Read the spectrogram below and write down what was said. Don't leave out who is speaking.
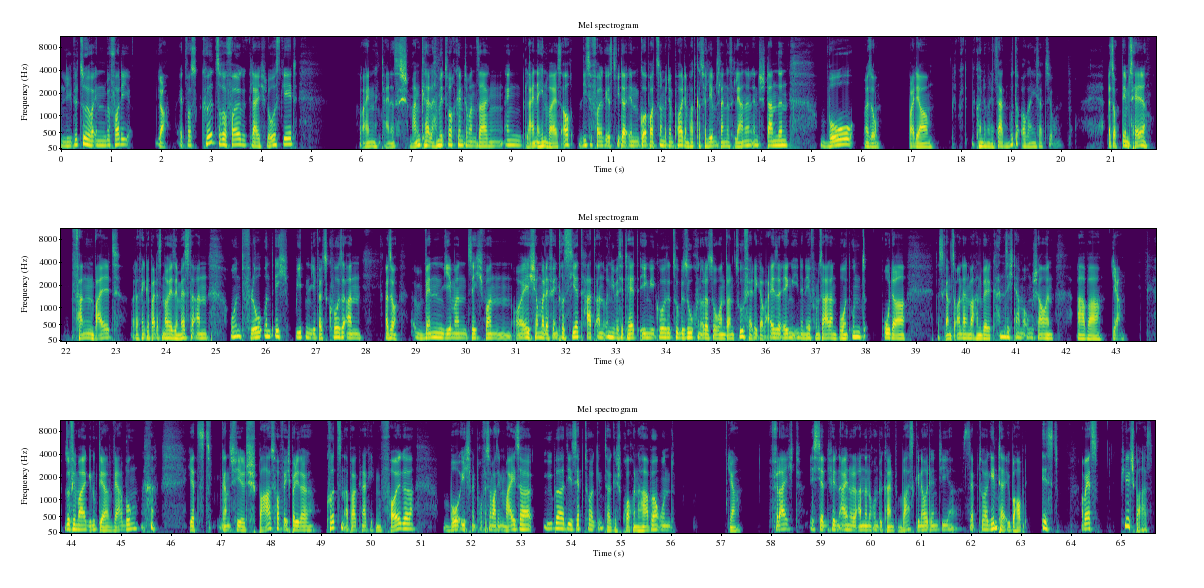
Speaker 1: Liebe ZuhörerInnen, bevor die ja, etwas kürzere Folge gleich losgeht, so ein kleines Schmankerl am Mittwoch könnte man sagen, ein kleiner Hinweis. Auch diese Folge ist wieder in Kooperation mit dem POL, dem Podcast für lebenslanges Lernen, entstanden, wo, also bei der, wie könnte man jetzt sagen, Mutterorganisation. Also dem Cell fangen bald, oder fängt ja bald das neue Semester an und Flo und ich bieten jeweils Kurse an, also, wenn jemand sich von euch schon mal dafür interessiert hat, an Universität irgendwie Kurse zu besuchen oder so und dann zufälligerweise irgendwie in der Nähe vom Saarland wohnt und oder das Ganze online machen will, kann sich da mal umschauen. Aber ja, so viel mal genug der Werbung. Jetzt ganz viel Spaß, hoffe ich, bei dieser kurzen, aber knackigen Folge, wo ich mit Professor Martin Meiser über die Septuaginta gesprochen habe und ja, Vielleicht ist ja für den einen oder anderen noch unbekannt, was genau denn die Septuaginta überhaupt ist. Aber jetzt viel Spaß.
